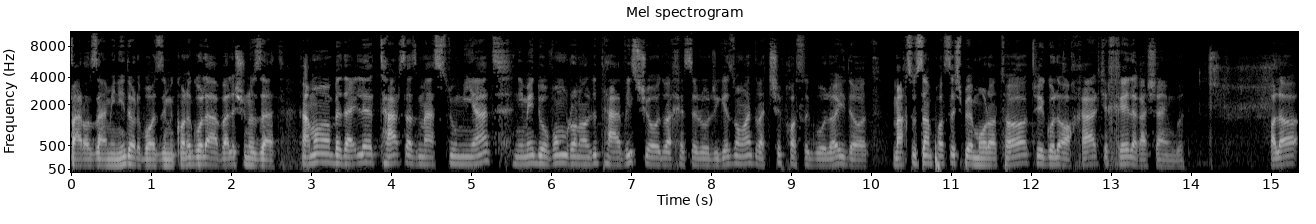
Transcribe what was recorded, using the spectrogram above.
فرازمینی داره بازی می‌کنه گل اولشون رو زد. اما به دلیل ترس از مصدومیت نیمه دوم رونالدو تعویض شد و خسر روجیگز اومد و چه پاس گلایی داد. مخصوصا پاسش به موراتا توی گل آخر که خیلی قشنگ بود. حالا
